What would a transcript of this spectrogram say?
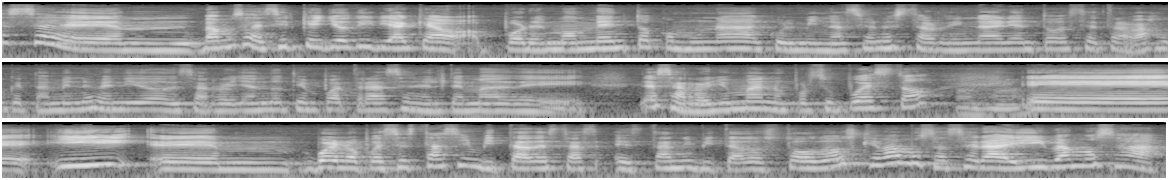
es, em, vamos a decir que yo diría que ah, por el momento como una culminación extraordinaria en todo este trabajo que también he venido desarrollando tiempo atrás en el tema de desarrollo humano, por supuesto. Eh, y em, bueno, pues estás invitada, estás, están invitados todos. ¿Qué vamos a hacer ahí? Vamos a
